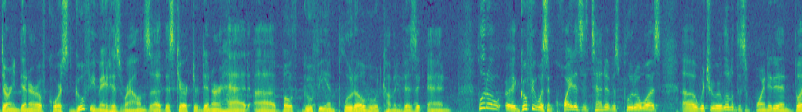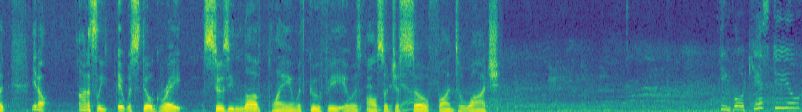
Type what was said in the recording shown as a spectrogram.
during dinner, of course, Goofy made his rounds. Uh, this character dinner had uh, both Goofy and Pluto who would come and visit, and Pluto, uh, Goofy wasn't quite as attentive as Pluto was, uh, which we were a little disappointed in. But you know, honestly, it was still great. Susie loved playing with Goofy. It was also just so fun to watch. Can you blow a kiss, do you?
